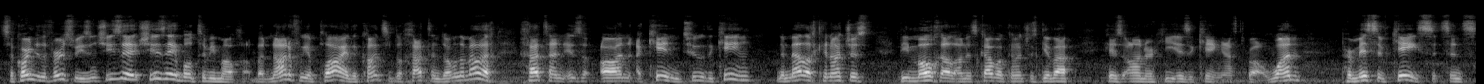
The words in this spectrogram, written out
So according to the first reason, she's a, she is able to be mocha, but not if we apply the concept of chatan dom melech. Chatan is on akin to the king. The melech cannot just be mochel on his kavod, cannot just give up his honor. He is a king after all. One permissive case, since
